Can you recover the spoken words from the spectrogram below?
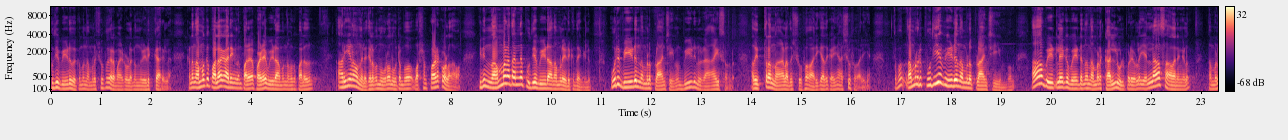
പുതിയ വീട് വെക്കുമ്പോൾ നമ്മൾ ശുഭകരമായിട്ടുള്ളതിനൊന്നും എടുക്കാറില്ല. കാരണം നമുക്ക് പല കാര്യങ്ങളും പല പഴയ വീടാകുമ്പോൾ നമുക്ക് പലതും അറിയണമെന്നില്ല. ചിലപ്പോൾ നൂറോ നൂറ്റമ്പതോ വർഷം പഴക്കമുള്ളതാവാം. ഇനി നമ്മളെ തന്നെ പുതിയ വീടാണ് നമ്മൾ എടുക്കുന്നതെങ്കിലും ഒരു വീട് നമ്മൾ പ്ലാൻ ചെയ്യുമ്പോൾ വീടിനൊരു ആയുസ്സുണ്ട് അത് ഇത്ര നാൾ അത് ശുഭമായിരിക്കും അത് കഴിഞ്ഞ് അശുഭമായിരിക്കാം. അപ്പോൾ നമ്മളൊരു പുതിയ വീട് നമ്മൾ പ്ലാൻ ചെയ്യുമ്പം ആ വീട്ടിലേക്ക് വേണ്ടുന്ന നമ്മുടെ കല്ല് ഉൾപ്പെടെയുള്ള എല്ലാ സാധനങ്ങളും നമ്മൾ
